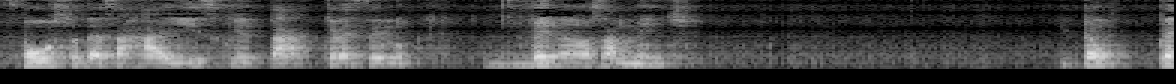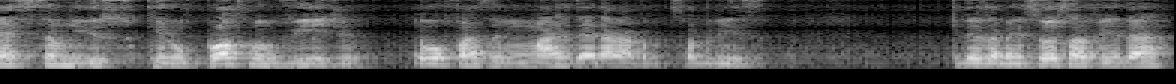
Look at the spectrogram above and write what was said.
força dessa raiz que está crescendo venenosamente. Então preste atenção nisso, que no próximo vídeo eu vou fazer mais detalhado sobre isso. Que Deus abençoe a sua vida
